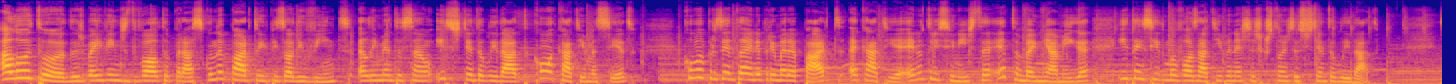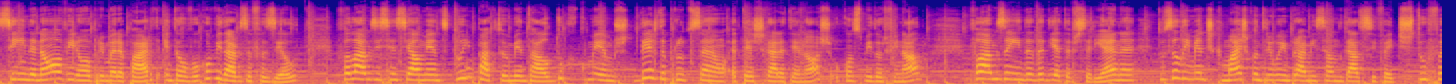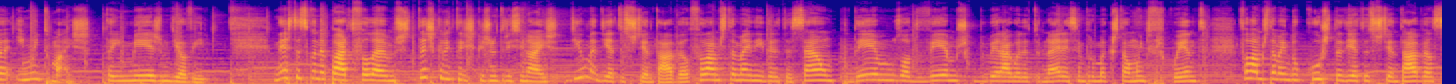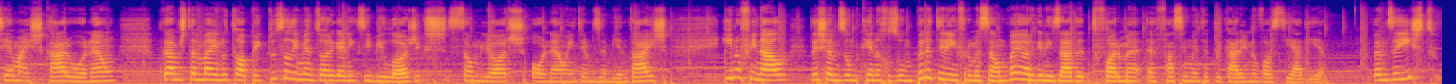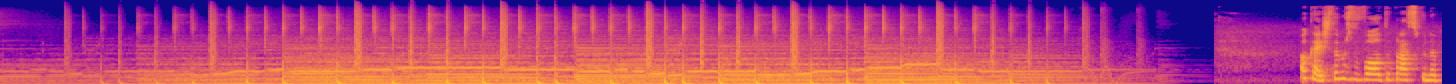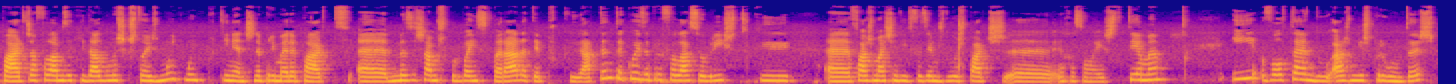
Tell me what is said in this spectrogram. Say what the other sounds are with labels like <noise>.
Alô a todos, bem-vindos de volta para a segunda parte do episódio 20, Alimentação e Sustentabilidade com a Kátia Macedo. Como apresentei na primeira parte, a Kátia é nutricionista, é também minha amiga e tem sido uma voz ativa nestas questões da sustentabilidade. Se ainda não ouviram a primeira parte, então vou convidar-vos a fazê-lo. Falámos essencialmente do impacto ambiental do que comemos desde a produção até chegar até nós, o consumidor final. Falámos ainda da dieta vegetariana, dos alimentos que mais contribuem para a emissão de gases de efeito de estufa e muito mais. Tem mesmo de ouvir. Nesta segunda parte falamos das características nutricionais de uma dieta sustentável, falamos também de hidratação, podemos ou devemos beber água da torneira, é sempre uma questão muito frequente. Falamos também do custo da dieta sustentável, se é mais caro ou não. Pegámos também no tópico dos alimentos orgânicos e biológicos, se são melhores ou não em termos ambientais. E no final, deixamos um pequeno resumo para terem a informação bem organizada de forma a facilmente aplicarem no vosso dia a dia. Vamos a isto? Ok, estamos de volta para a segunda parte. Já falámos aqui de algumas questões muito, muito pertinentes na primeira parte, uh, mas achámos por bem separar, até porque há tanta coisa para falar sobre isto que uh, faz mais sentido fazermos duas partes uh, em relação a este tema. E voltando às minhas perguntas,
